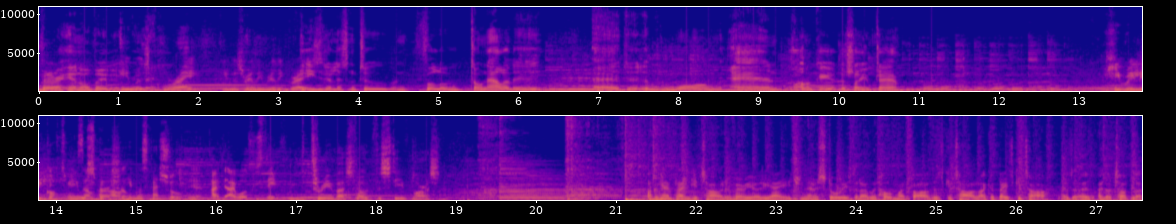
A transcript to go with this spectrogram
Very innovative. He was great. He was really, really great. Easy to listen to and full of tonality. Uh, ju- it was warm and funky at the same time. He really got me He was somehow. special. He was special. Yeah. I, I vote for Steve. Three of us vote for Steve Morrison. I began playing guitar at a very early age, and there are stories that I would hold my father's guitar like a bass guitar as a, as, a toddler.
